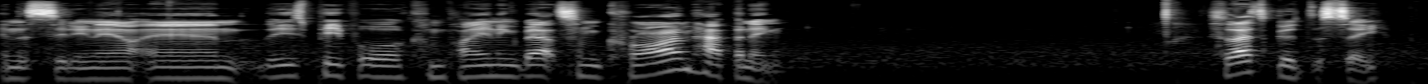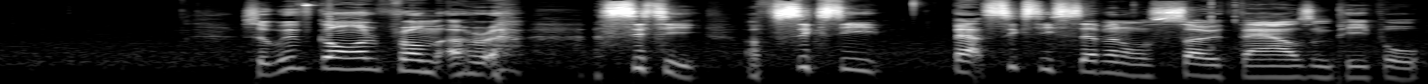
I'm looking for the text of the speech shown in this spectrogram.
in the city now. And these people are complaining about some crime happening. So that's good to see. So we've gone from a, a city of 60, about 67 or so thousand people.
